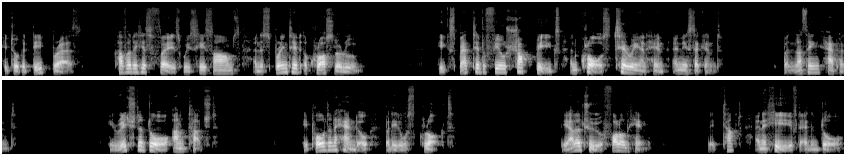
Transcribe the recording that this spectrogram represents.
He took a deep breath, covered his face with his arms, and sprinted across the room. He expected to feel sharp beaks and claws tearing at him any second. But nothing happened. He reached the door untouched. He pulled the handle, but it was locked. The other two followed him. They tugged and heaved at the door,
